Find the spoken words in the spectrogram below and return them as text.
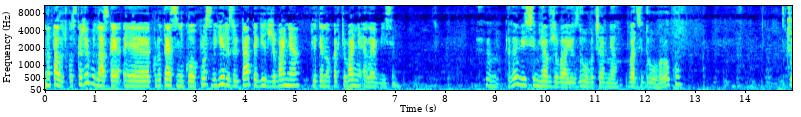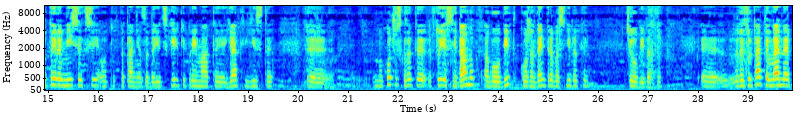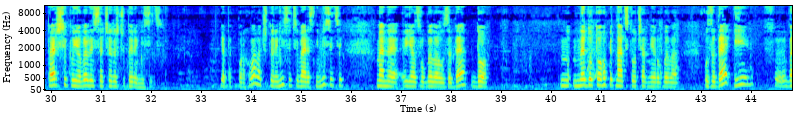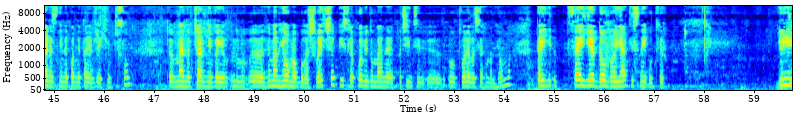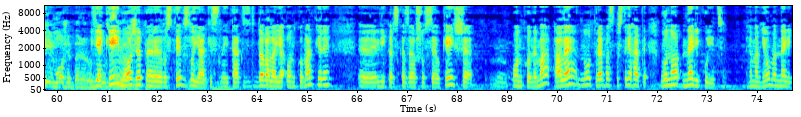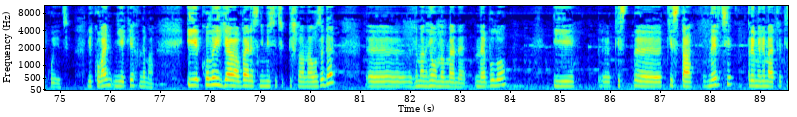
Наталочко, скажи, будь ласка, е, коротесенько про свої результати від вживання клітинного харчування ЛФ8. Але 8 я вживаю з 2 червня 22 року. Чотири місяці. От тут питання задають, скільки приймати, як їсти. Е, ну, хочу сказати, то є сніданок або обід. Кожен день треба снідати чи обідати. Е, результати в мене перші появилися через 4 місяці. Я так порахувала 4 місяці, вересні місяці. Мене я зробила УЗД до ну, не до того, 15 червня я робила УЗД і в вересні не пам'ятаю вже яким числом. В мене в червні вияв... ну, е, гемангіома була швидше. Після ковіду в мене в печінці е, утворилася гемангіома. Це є доброякісний утвір, І- Який може перерости. в який буряк. може перерости в злоякісний. Так, давала я онкомаркери. е, Лікар сказав, що все окей, ще онко нема, але ну треба спостерігати. Воно не лікується. Гемангіома не лікується. Лікувань ніяких нема. І коли я в вересні місяці пішла на ОЗД, е, гемангіоми в мене не було, і е, кіста в нирці खतरे मेरे मैत्र की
